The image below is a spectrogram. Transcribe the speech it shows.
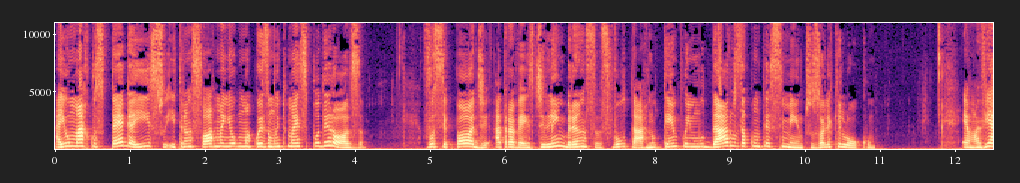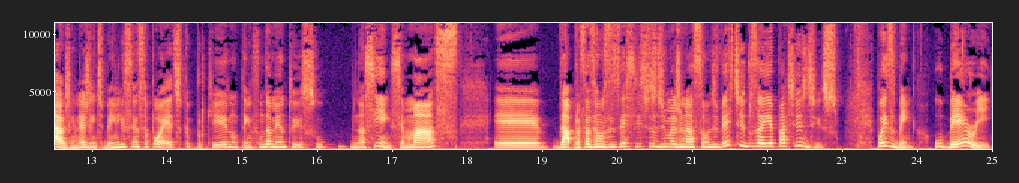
Aí o Marcos pega isso e transforma em alguma coisa muito mais poderosa. Você pode, através de lembranças, voltar no tempo e mudar os acontecimentos. Olha que louco. É uma viagem, né, gente? Bem licença poética, porque não tem fundamento isso na ciência. Mas é, dá para fazer uns exercícios de imaginação divertidos aí a partir disso. Pois bem, o Barry,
